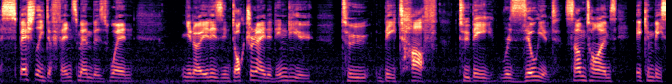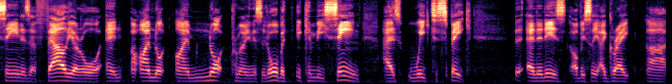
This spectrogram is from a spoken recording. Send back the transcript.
especially defense members, when you know it is indoctrinated into you to be tough, to be resilient. Sometimes it can be seen as a failure or and I'm not I'm not promoting this at all but it can be seen as weak to speak. And it is obviously a great uh,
